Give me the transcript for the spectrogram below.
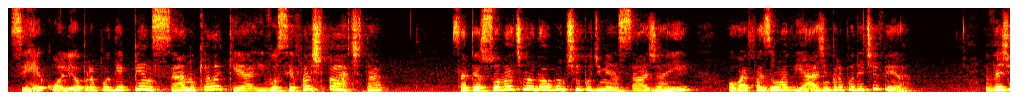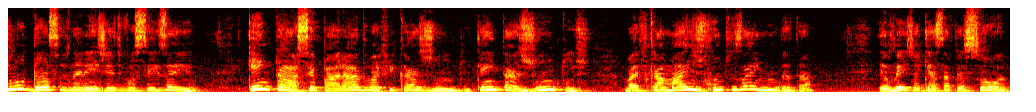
se recolheu para poder pensar no que ela quer e você faz parte, tá? Essa pessoa vai te mandar algum tipo de mensagem aí ou vai fazer uma viagem para poder te ver. Eu vejo mudanças na energia de vocês aí. Quem está separado vai ficar junto. Quem está juntos vai ficar mais juntos ainda, tá? Eu vejo aqui essa pessoa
